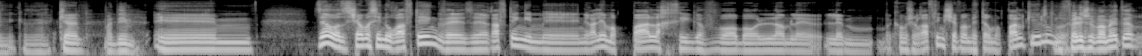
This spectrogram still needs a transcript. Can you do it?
uh, כזה. כן. מדהים. Um, זהו, אז שם עשינו רפטינג, וזה רפטינג עם, אה, נראה לי, המפל הכי גבוה בעולם למקום של רפטינג, 7 מטר מפל, כאילו. אתה נופל ל-7 מטר?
